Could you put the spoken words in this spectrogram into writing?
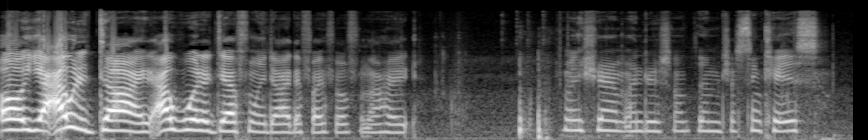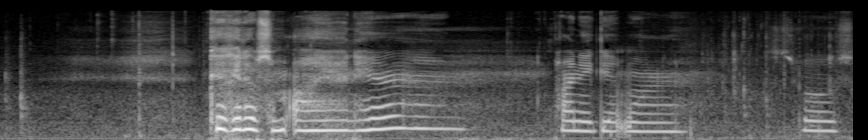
Oh, yeah, I would have died. I would have definitely died if I fell from that height. Make sure I'm under something just in case. Cooking up some iron here. Probably get more souls.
